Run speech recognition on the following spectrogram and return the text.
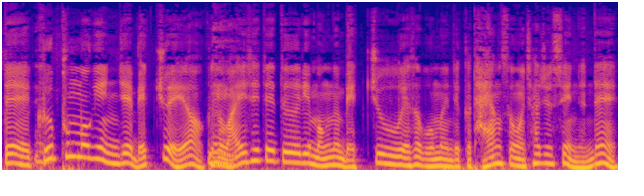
네. 네. 그 품목이 이제 맥주예요. 그래서 네. Y세대들이 먹는 맥주 에서 보면 이제 그 다양성을 찾을 수 있는데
